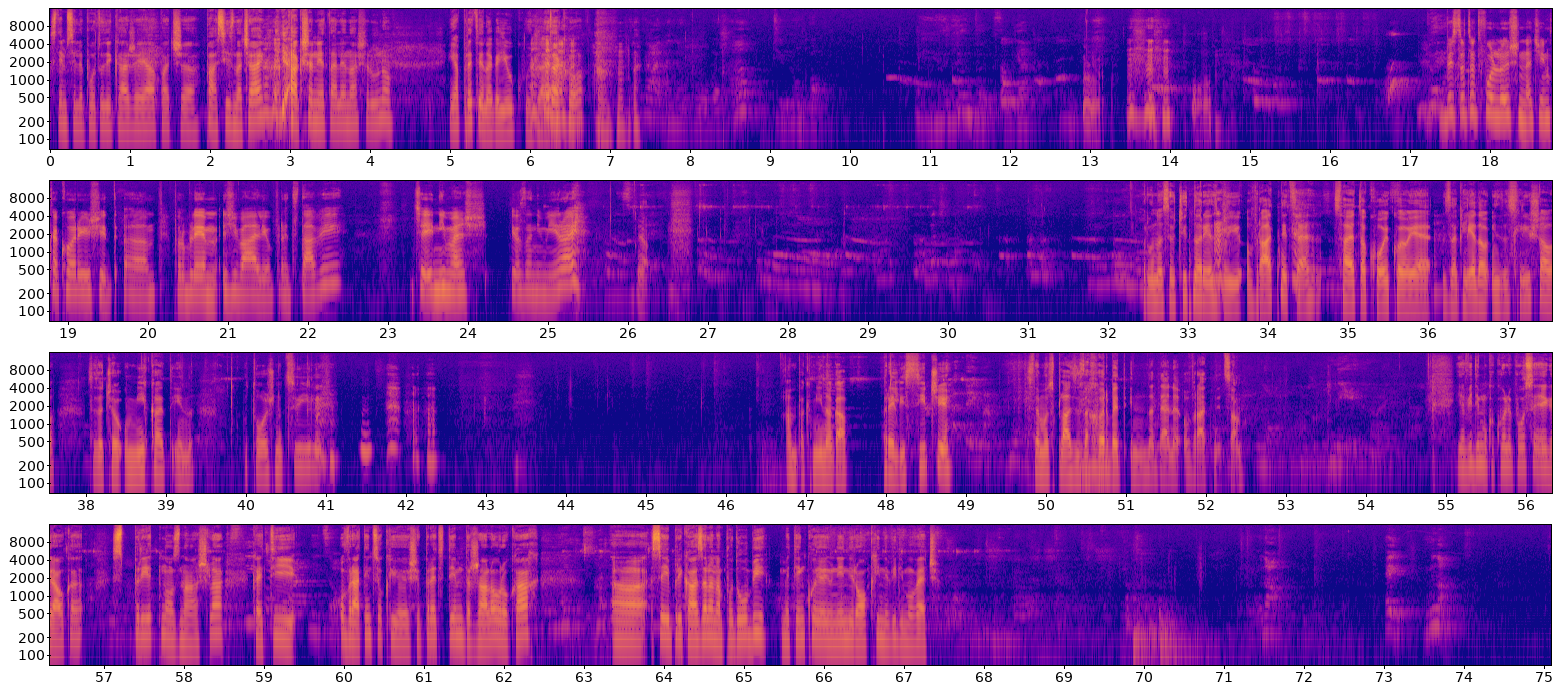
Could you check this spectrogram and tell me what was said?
S tem se lepo tudi kaže, ja, pač eh, pasi značaj. Kakšen je tale naš runo? Ja, predvsej nagajivku zdaj. Tako. V bistvu tudi fulušen način, kako rešiti um, problem živali v predstavi. Če je nimaš, jo zanimiraj. Ja. Runo se očitno res boji ovratnice, saj je takoj, ko jo je zagledal in zaslišal, se začel umikati in otožno cvili. Ampak Mina ga prelisiči, se mu splazi za hrbet in nadene ovratnico. Ja, vidimo, kako lepo se je igralka spretno znašla, kajti ovratnico, ki jo je še predtem držala v rokah, uh, se je prikazala na podobi, medtem ko je v njeni roki ne vidimo več.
